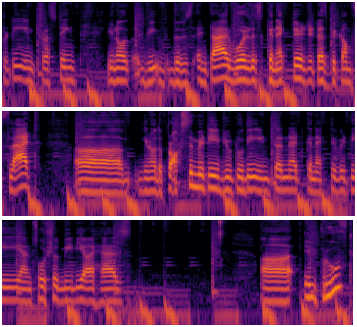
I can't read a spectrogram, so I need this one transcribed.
pretty interesting. You know, we, this entire world is connected. It has become flat. Uh, you know, the proximity due to the internet connectivity and social media has uh, improved,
